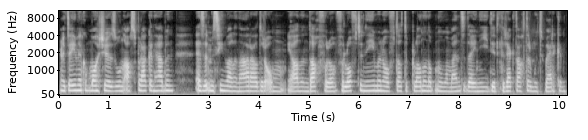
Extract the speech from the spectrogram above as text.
Uiteindelijk, mocht je zo'n afspraken hebben, is het misschien wel een aanrader om ja, een dag verlof te nemen of dat te plannen op een moment dat je niet direct achter moet werken.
